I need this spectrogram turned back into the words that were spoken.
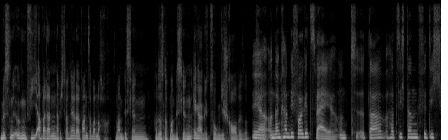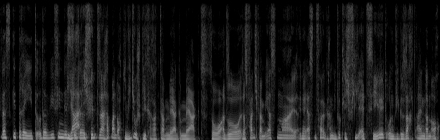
müssen irgendwie, aber dann habe ich gedacht, ja, da waren es aber noch mal ein bisschen, haben das noch mal ein bisschen enger gezogen, die Schraube. So. Ja, und dann kam die Folge 2 und äh, da hat sich dann für dich was gedreht, oder wie findest ja, du das? Ja, ich finde, da hat man auch den Videospielcharakter mehr gemerkt. So, also das fand ich beim ersten Mal, in der ersten Folge haben die wirklich viel erzählt und wie gesagt, einen dann auch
